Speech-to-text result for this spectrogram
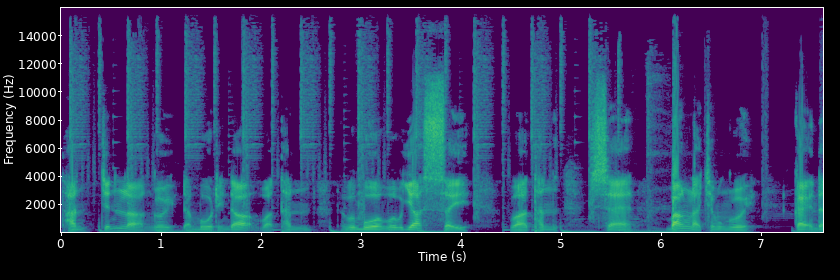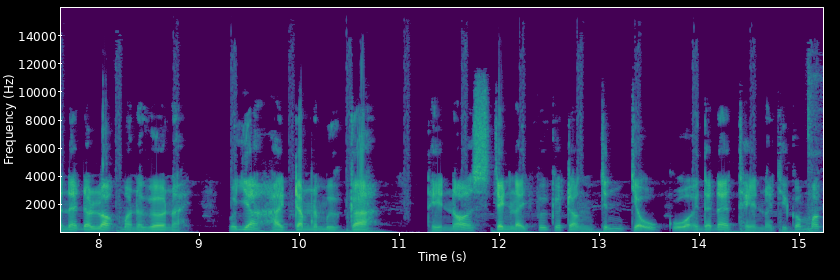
Thanh chính là người đã mua trên đó và Thanh đã mua với giá sỉ và Thanh sẽ bán lại cho một người. Cái Internet Download Manager này với giá 250k thì nó chênh lệch với cái trang chính chủ của Internet thì nó chỉ có mất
